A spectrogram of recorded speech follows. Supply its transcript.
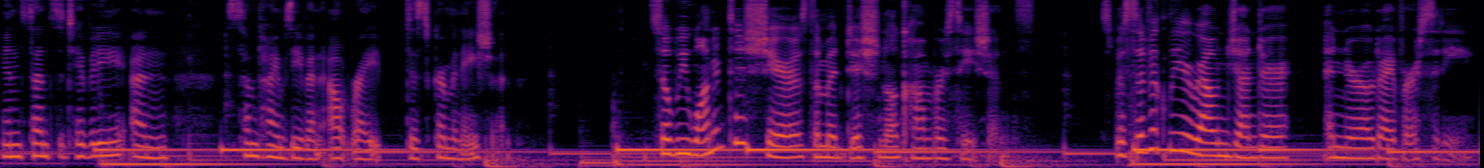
insensitivity, and sometimes even outright discrimination. So, we wanted to share some additional conversations, specifically around gender and neurodiversity.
